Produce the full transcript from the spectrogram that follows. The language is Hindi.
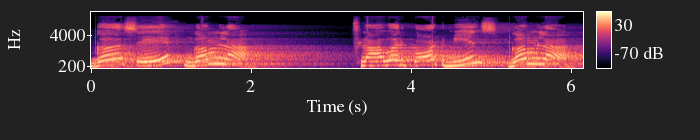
ग से गमला। फ्लावर पॉट मीन्स गमला।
